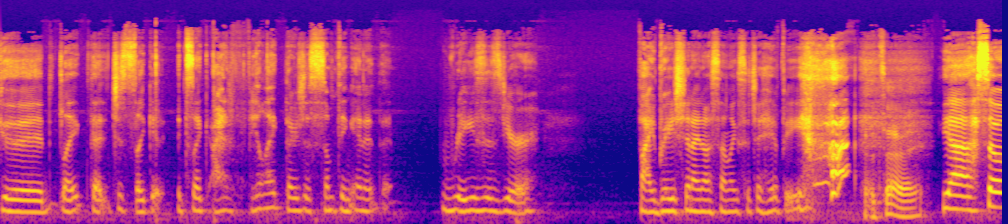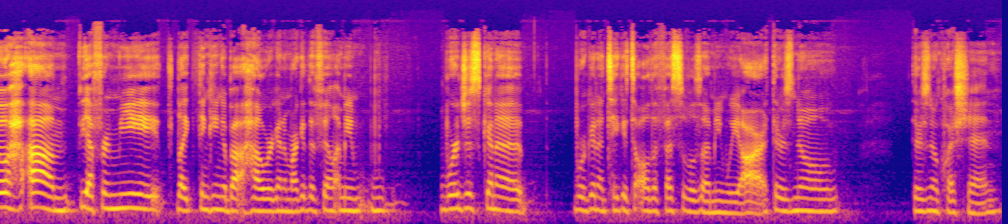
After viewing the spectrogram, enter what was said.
good, like that. Just like it, it's like I feel like there's just something in it that raises your vibration. I know I sound like such a hippie. That's all right. Yeah. So, um, yeah, for me, like thinking about how we're gonna market the film. I mean, we're just gonna we're gonna take it to all the festivals. I mean, we are. There's no there's no question.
